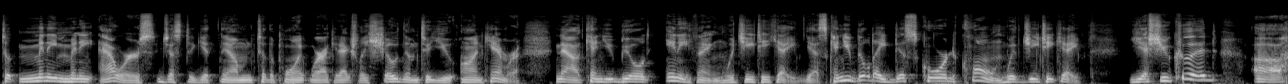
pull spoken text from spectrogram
took many, many hours just to get them to the point where I could actually show them to you on camera. Now, can you build anything with GTK? Yes. Can you build a Discord clone with GTK? Yes, you could. Uh,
